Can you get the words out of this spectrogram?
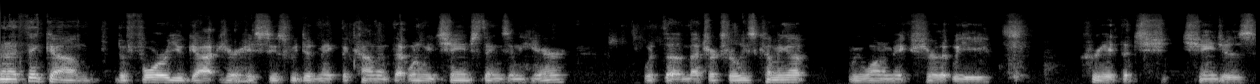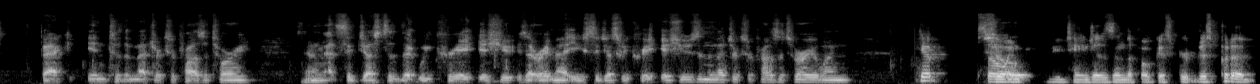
And I think um, before you got here, Jesus, we did make the comment that when we change things in here with the metrics release coming up, we want to make sure that we create the ch changes back into the metrics repository. And Matt suggested that we create issue. Is that right, Matt? You suggest we create issues in the metrics repository when Yep. So, So- when you changes in the focus group, just put a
